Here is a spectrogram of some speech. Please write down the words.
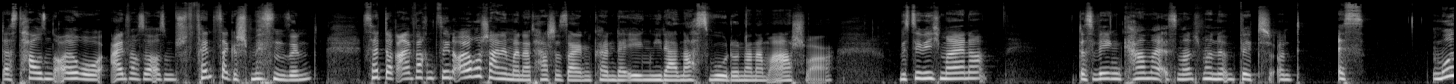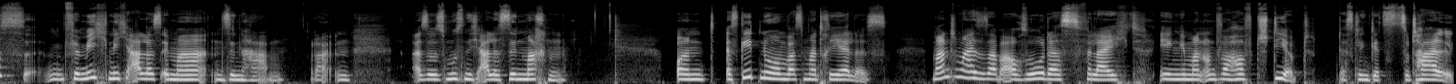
dass 1000 Euro einfach so aus dem Fenster geschmissen sind. Es hätte doch einfach ein 10-Euro-Schein in meiner Tasche sein können, der irgendwie da nass wurde und dann am Arsch war. Wisst ihr, wie ich meine? Deswegen Karma ist manchmal eine Bitch und es muss für mich nicht alles immer einen Sinn haben. Oder ein, also es muss nicht alles Sinn machen. Und es geht nur um was Materielles. Manchmal ist es aber auch so, dass vielleicht irgendjemand unverhofft stirbt das klingt jetzt total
